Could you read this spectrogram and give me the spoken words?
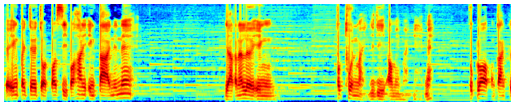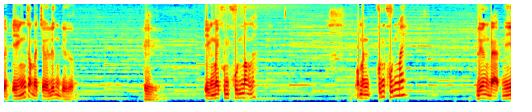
เดี๋ยวเองไปเจอโจทย์ป .4 ป .5 นี่เองตายแน่ๆ อยากกันนั้นเลยเองทบทวนใหม่ดีๆ เอาใหม่ๆเห็นไหมทุกรอบของการเกิดเองก็มาเจอเรื่องเดิม เออเองไม่คุ้นๆบ้างเหรอว่ามันคุ้นๆไหม เรื่องแบบนี้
